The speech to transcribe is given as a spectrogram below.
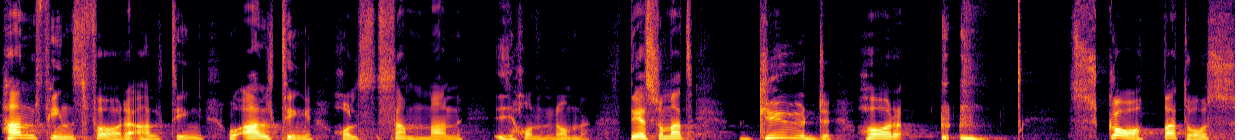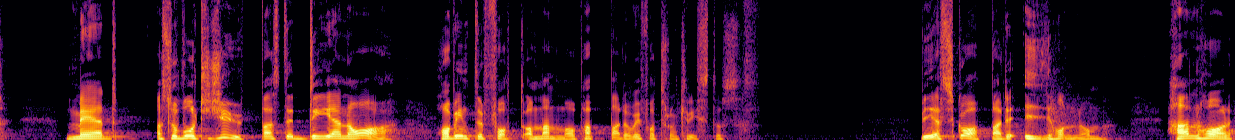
Han finns före allting och allting hålls samman i honom. Det är som att Gud har skapat oss med alltså vårt djupaste DNA har vi inte fått av mamma och pappa, det har vi fått från Kristus. Vi är skapade i honom. Han har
